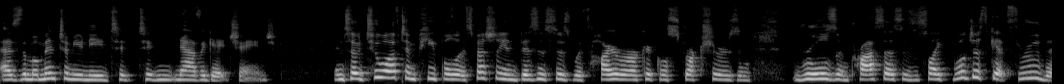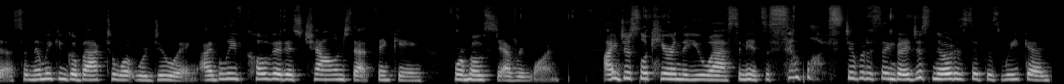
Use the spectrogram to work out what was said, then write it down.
as the momentum you need to to navigate change. And so, too often, people, especially in businesses with hierarchical structures and rules and processes, it's like, we'll just get through this and then we can go back to what we're doing. I believe COVID has challenged that thinking for most everyone. I just look here in the US. I mean, it's a simple, stupidest thing, but I just noticed it this weekend.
